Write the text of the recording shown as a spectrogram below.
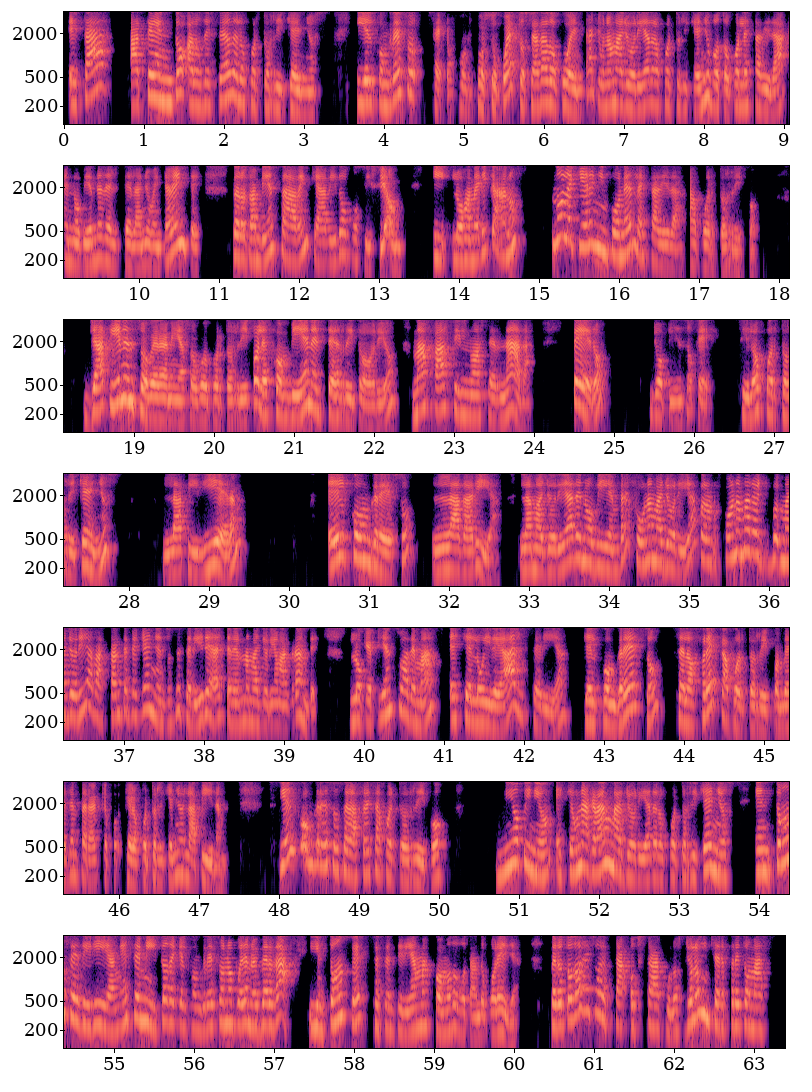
está atento a los deseos de los puertorriqueños. Y el Congreso, por, supuesto, se ha dado cuenta que una mayoría de los puertorriqueños votó por la estadidad en noviembre del año 2020, pero también saben que ha habido oposición y los americanos no le quieren imponer la estadidad a Puerto Rico. Ya tienen soberanía sobre Puerto Rico, les conviene el territorio, más fácil no hacer nada. Pero yo pienso que si los puertorriqueños la pidieran, el Congreso la daría. La mayoría de noviembre fue una mayoría, pero fue una mayoría bastante pequeña, entonces sería ideal tener una mayoría más grande. Lo que pienso además es que lo ideal sería que el Congreso se la ofrezca a Puerto Rico en vez de esperar que, que los puertorriqueños la pidan. Si el Congreso se la ofrece a Puerto Rico, mi opinión es que una gran mayoría de los puertorriqueños entonces dirían ese mito de que el Congreso no puede, no es verdad, y entonces se sentirían más cómodos votando por ella. Pero todos esos obstáculos yo los interpreto más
